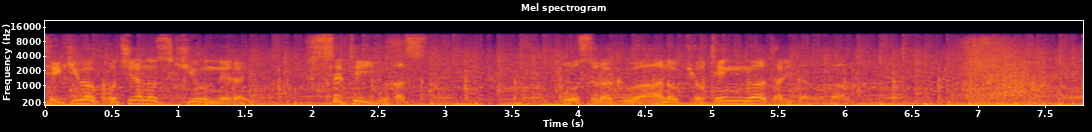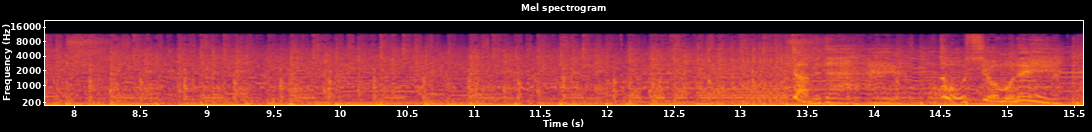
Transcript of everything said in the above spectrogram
敵はこちらの隙を狙い伏せているはず。おそらくはあの拠点あたりだろうな。ダメだ。どうしようもねえ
